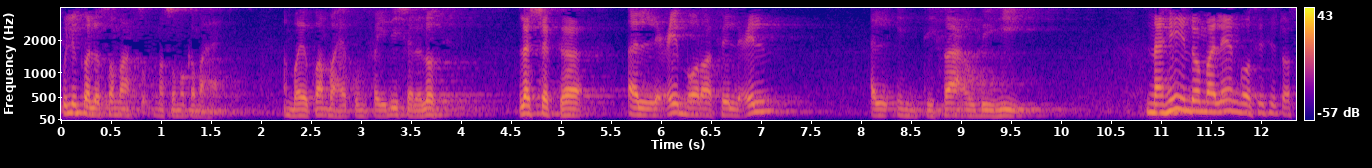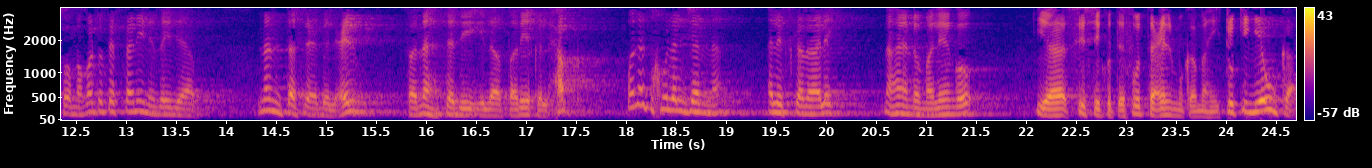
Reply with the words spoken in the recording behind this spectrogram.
kuliko aliyosoma masomo kama haya ambayo kwamba hayakumfaidisha lolote la shaka al-ibra fil ilm al-intifa'u bihi na hii ndo malengo sisi tutasoma kwa tutafuta nini zaidi hapo nantafi' bil ilm fanahtadi ila tariq al-haq wa nadkhul al-janna alis kadhalik na haya ndo malengo ya sisi kutafuta ilmu kama hii tukigeuka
